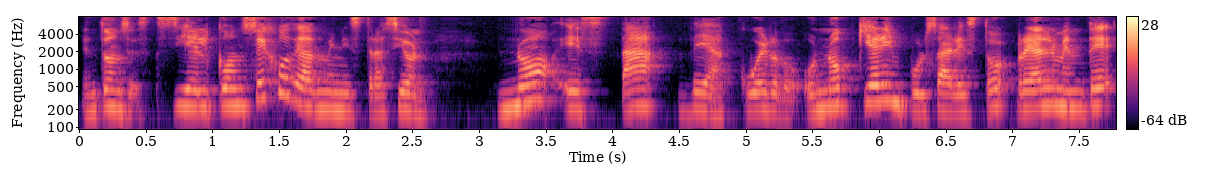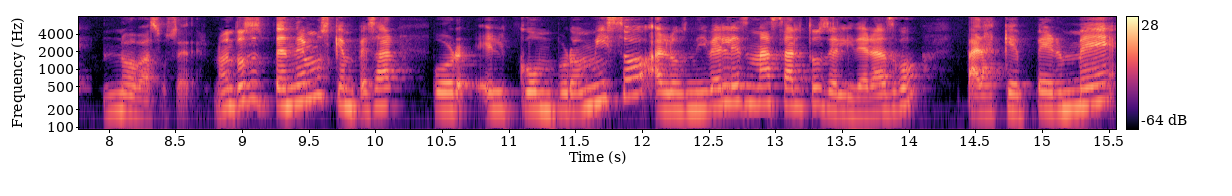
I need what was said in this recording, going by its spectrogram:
Entonces, si el Consejo de Administración no está de acuerdo o no quiere impulsar esto, realmente no va a suceder. Entonces tendremos que empezar por el compromiso a los niveles más altos de liderazgo para que permee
